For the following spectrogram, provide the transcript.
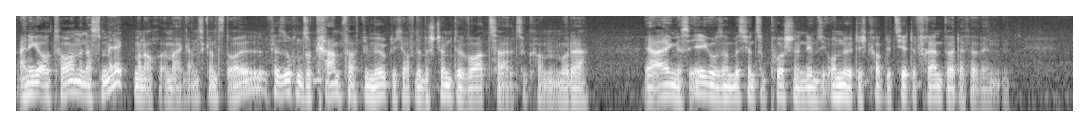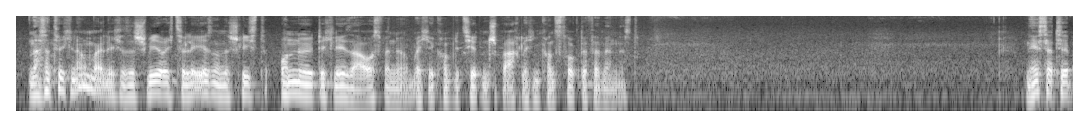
Einige Autoren, und das merkt man auch immer ganz, ganz doll, versuchen so krampfhaft wie möglich auf eine bestimmte Wortzahl zu kommen oder ihr eigenes Ego so ein bisschen zu pushen, indem sie unnötig komplizierte Fremdwörter verwenden. Und das ist natürlich langweilig, es ist schwierig zu lesen und es schließt unnötig Leser aus, wenn du irgendwelche komplizierten sprachlichen Konstrukte verwendest. Nächster Tipp,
